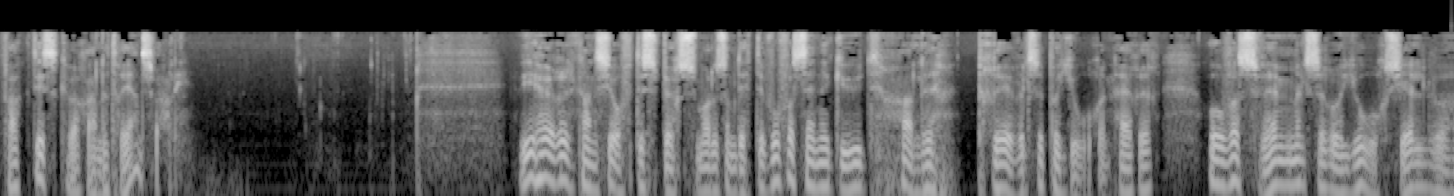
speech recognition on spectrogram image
Faktisk var alle tre ansvarlig. Vi hører kanskje ofte spørsmålet som dette, hvorfor sender Gud alle prøvelser på jorden? herrer, oversvømmelser og jordskjelv og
